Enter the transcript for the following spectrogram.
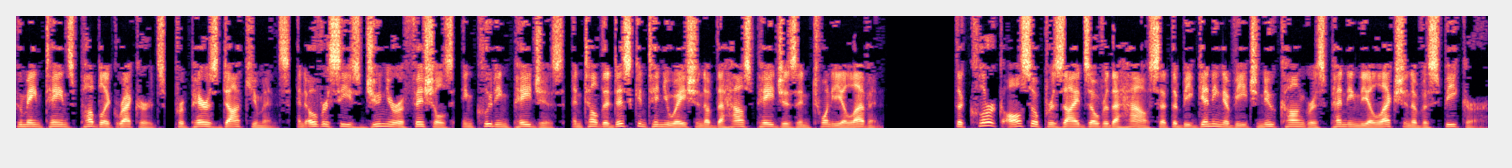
who maintains public records, prepares documents, and oversees junior officials, including pages, until the discontinuation of the House pages in 2011. The clerk also presides over the House at the beginning of each new Congress pending the election of a Speaker.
